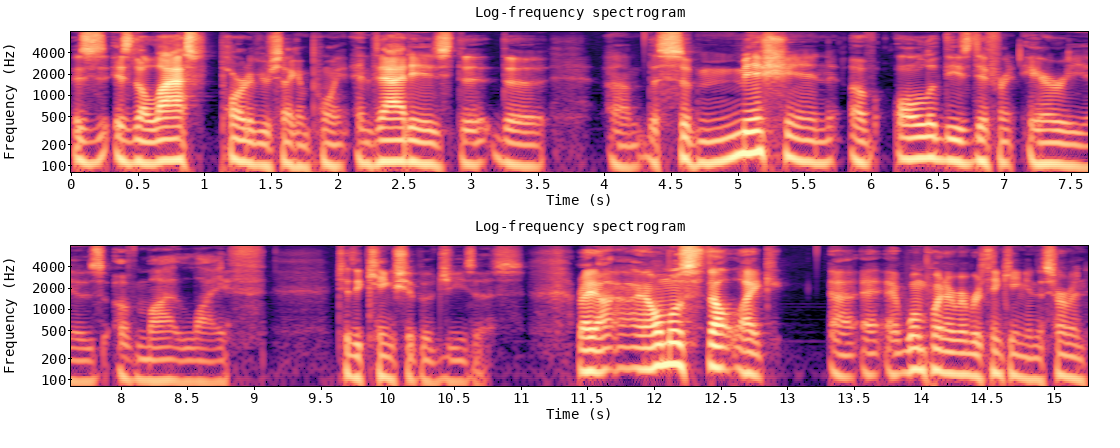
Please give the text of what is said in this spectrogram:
is is the last part of your second point, and that is the the um, the submission of all of these different areas of my life to the kingship of Jesus. Right? I, I almost felt like uh, at, one point I remember thinking in the sermon,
